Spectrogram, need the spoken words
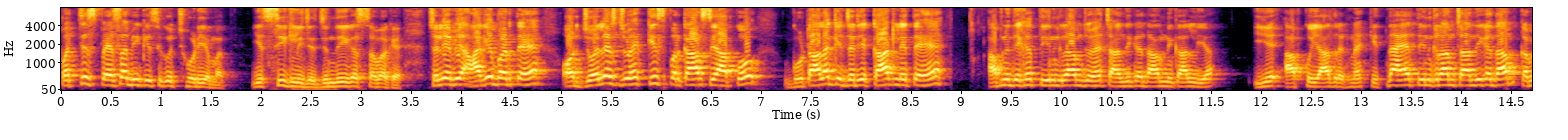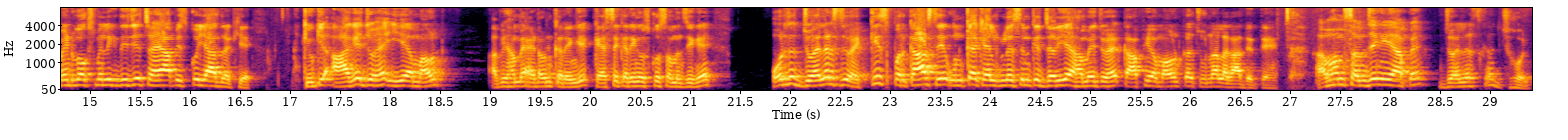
पच्चीस पैसा भी किसी को छोड़िए मत। ये सीख लीजिए, ज़िंदगी का सबक है। चलिए अभी आगे बढ़ते हैं और ज्वेलर्स जो है, किस प्रकार से आपको घोटाला के ज़रिए काट लेते हैं? आपने देखा तीन ग्राम जो है चांदी का दाम निकाल लिया। ये आपको याद रखना है। कितना है तीन ग्राम चांदी का दाम? कमेंट बॉक्स में लिख दीजिए, चाहे आप इसको याद रखिए। क्योंकि आगे जो है ये अमाउंट अभी हम एड ऑन करेंगे। कैसे करेंगे उसको समझिए और जो ज्वेलर्स जो है, किस प्रकार से उनका कैलकुलेशन के ज़रिए हमें जो है काफ़ी अमाउंट का चूना लगा देते हैं। अब हम समझेंगे यहाँ पे ज्वेलर्स का झोल।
